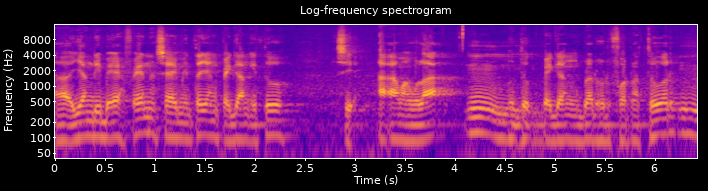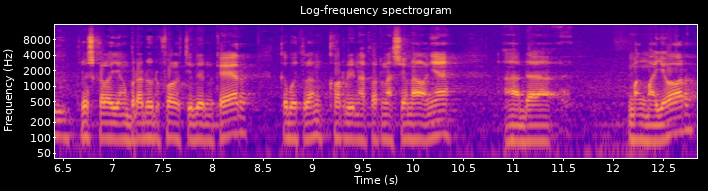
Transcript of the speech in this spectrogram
eh, yang di BFN saya minta yang pegang itu si AA Maula untuk pegang Brotherhood for Nature. Terus kalau yang Brotherhood for Children Care kebetulan koordinator nasionalnya ada Mang Mayor.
